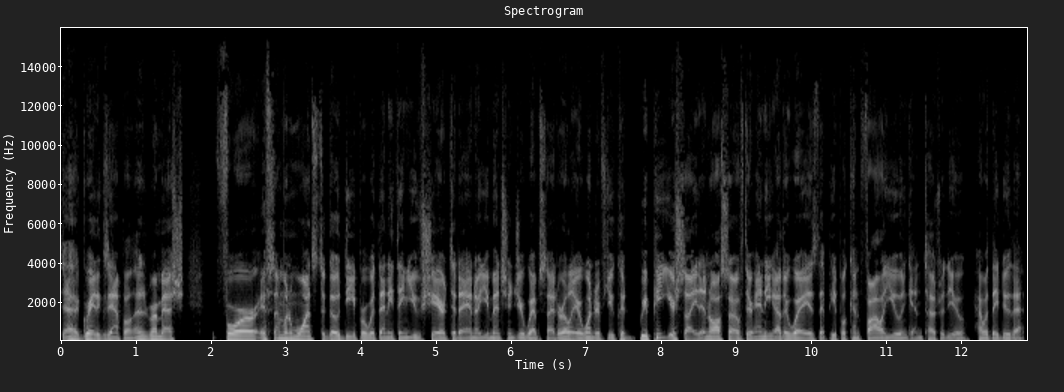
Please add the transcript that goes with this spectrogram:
a great example. And Ramesh, for if someone wants to go deeper with anything you've shared today, I know you mentioned your website earlier. I wonder if you could repeat your site and also if there are any other ways that people can follow you and get in touch with you. How would they do that?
